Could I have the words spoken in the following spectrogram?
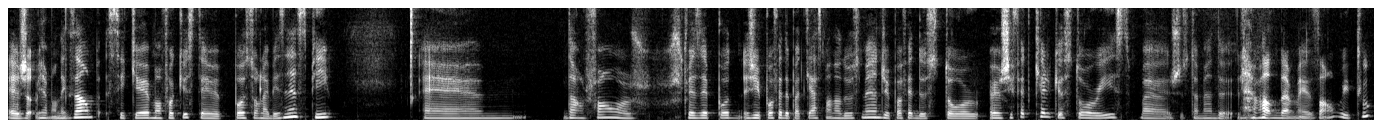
Euh, je reviens à mon exemple, c'est que mon focus n'était pas sur la business, puis euh, dans le fond, je faisais pas, j'ai pas fait de podcast pendant deux semaines, j'ai pas fait de story, euh, j'ai fait quelques stories, ben, justement de la vente de la maison et tout,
